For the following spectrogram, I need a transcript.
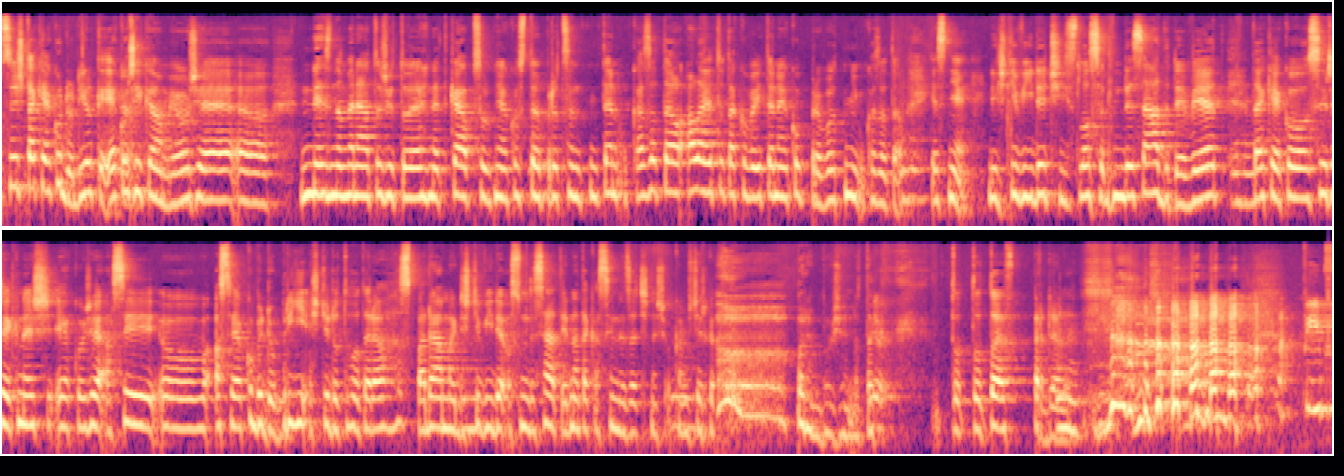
jsi tak jako do dílky, jako jo. říkám, jo, že uh, neznamená to, že to je hnedka absolutně jako 100% ten ukazatel, ale je to takový ten jako prvotní ukazatel. Mm. Jasně, když ti vyjde číslo 79, mm. tak jako si řekneš, jako že asi, uh, asi jakoby dobrý, ještě do toho teda spadám a když mm. ti vyjde 81, tak asi nezačneš okamžitě říkat, oh, pane bože, no tak jo. To, to, to je v prdeli. Mm. Píp.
